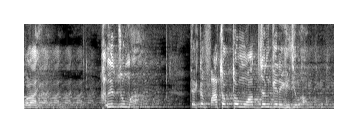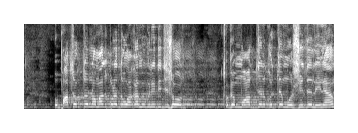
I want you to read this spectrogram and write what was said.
পড়াই। খালি জুমা তো একটা পাচক তো মোয়াজ্জনকে রেখেছি বাপ। ও পাচক তো নামাজ পড়ে তো ওয়াকামি বলে দিচ্ছি, শোন, তোকে মজ্জান করতে মসজিদে নিলাম।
